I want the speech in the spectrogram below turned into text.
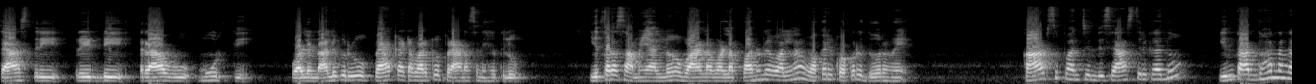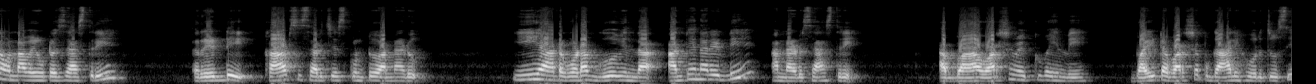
శాస్త్రి రెడ్డి రావు మూర్తి వాళ్ళు నలుగురు ప్యాకెట్ వరకు ప్రాణ స్నేహితులు. ఇతర సమయాల్లో వాళ్ళ వాళ్ళ పనుల వలన ఒకరికొకరు దూరమే. కార్డ్స్ పంచింది శాస్త్రి కాదు? ఇంత అధ్వాన్నంగా ఉన్నావేమిటో శాస్త్రి? రెడ్డి కార్డ్స్ సరిచేసుకుంటూ అన్నాడు. ఈ ఆట కూడా గోవింద అంతేనా రెడ్డి? అన్నాడు శాస్త్రి. అబ్బా వర్షం ఎక్కువైంది. బయట వర్షపు గాలి హోరు చూసి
